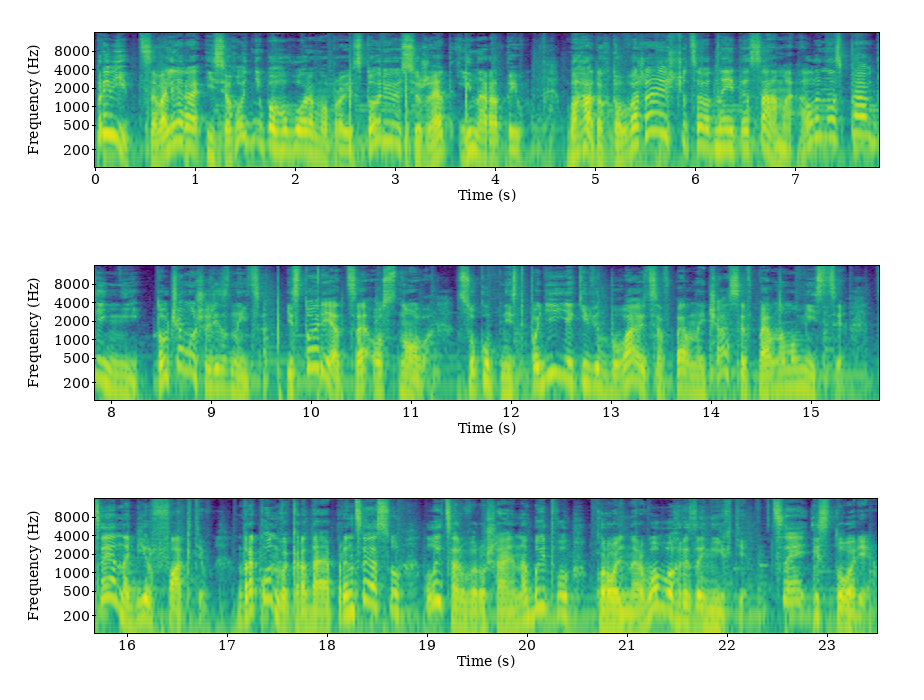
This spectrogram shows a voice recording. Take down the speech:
Привіт, це Валера, і сьогодні поговоримо про історію, сюжет і наратив. Багато хто вважає, що це одне і те саме, але насправді ні. То в чому ж різниця? Історія це основа, сукупність подій, які відбуваються в певний час і в певному місці. Це набір фактів. Дракон викрадає принцесу, лицар вирушає на битву, король нервово гризе нігті. Це історія.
